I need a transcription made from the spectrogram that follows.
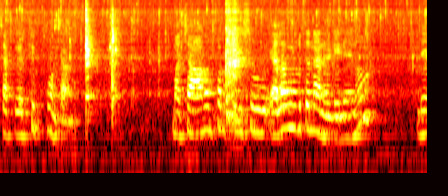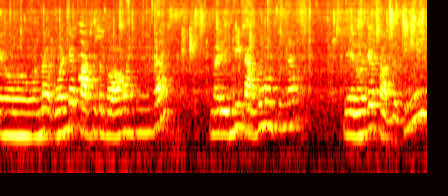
చక్కగా తిప్పుకుంటాను. మా చామంపల పులుసు ఎలా వండుతున్నానండి నేను? నేను వండ వండే పద్ధతి బాగుంటుందా? మరి మీకు అర్థమవుతుందా? నేను వండే పద్ధతి.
